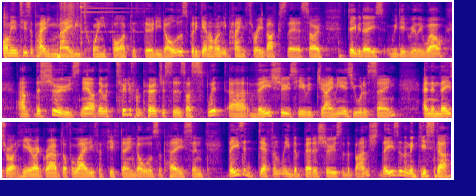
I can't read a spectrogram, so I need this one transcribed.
I'm anticipating maybe 25 to $30, but again, I'm only paying three bucks there. So DVDs, we did really well. Um, the shoes, now there were two different purchases. I split uh, these shoes here with Jamie, as you would have seen. And then these right here, I grabbed off a lady for $15 a piece. And these are definitely the better shoes of the bunch. These are the Magista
